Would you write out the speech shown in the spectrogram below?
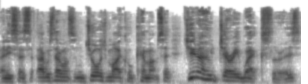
And he says, I was there once and George Michael came up and said, Do you know who Jerry Wexler is?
